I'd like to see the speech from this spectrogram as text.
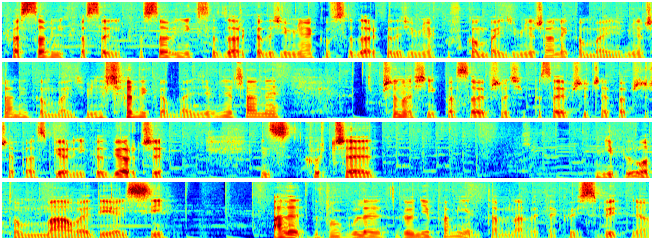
Chwastownik, chwastownik, chwastownik, sadzarka do ziemniaków, sadzarka do ziemniaków, kombajn ziemniaczany, kombajn ziemniaczany, kombajn ziemniaczany, kombajn ziemniaczany, przenośnik pasowy, przenośnik pasowy, przyczepa, przyczepa, zbiornik odbiorczy. Więc kurczę, nie było to małe DLC, ale w ogóle go nie pamiętam nawet jakoś zbytnio.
